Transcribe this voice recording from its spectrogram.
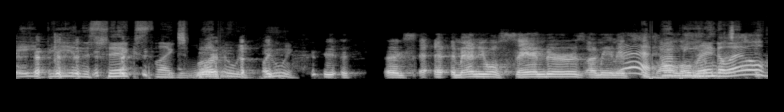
AB in the sixth. Like, what are we doing? Ex- E- Emmanuel Sanders. I mean, it's, Yeah, it's I all mean, over. Randle El.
